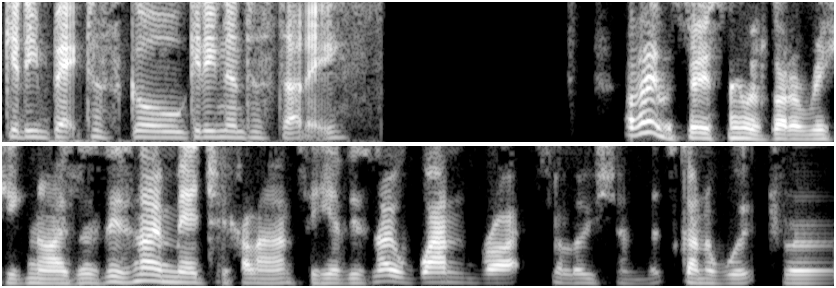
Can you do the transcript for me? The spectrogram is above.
getting back to school, getting into study? I think the first thing we've got to recognise is there's no magical answer here. There's no one right solution that's going to work for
